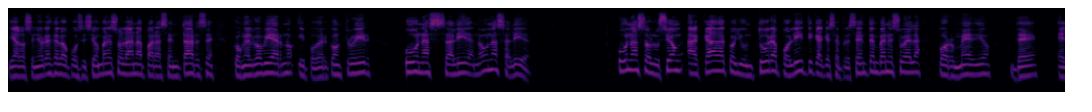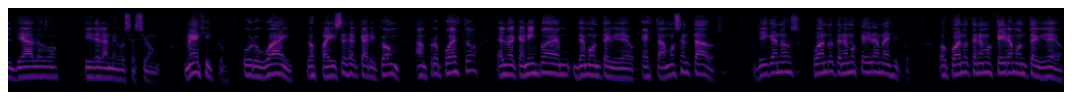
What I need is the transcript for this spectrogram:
y a los señores de la oposición venezolana para sentarse con el gobierno y poder construir una salida, no una salida, una solución a cada coyuntura política que se presente en Venezuela por medio del el diálogo y de la negociación. México, Uruguay, los países del CARICOM han propuesto el mecanismo de, de Montevideo. Estamos sentados díganos cuándo tenemos que ir a México, o cuándo tenemos que ir a Montevideo,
